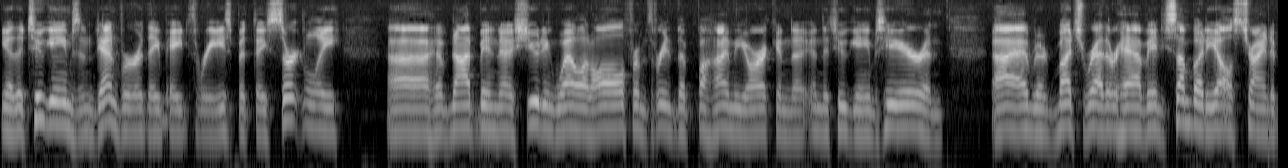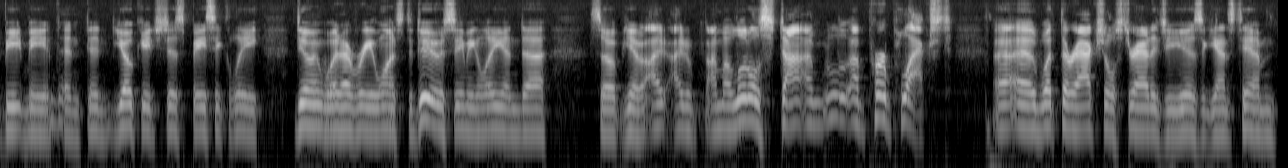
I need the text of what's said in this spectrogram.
you know, the two games in Denver they made threes, but they certainly uh, have not been uh, shooting well at all from three the behind the arc in the in the two games here, and I would much rather have somebody else trying to beat me than, than Jokic just basically doing whatever he wants to do, seemingly. And uh, so, you know, I, I, am a little st- I'm, I'm perplexed uh, at what their actual strategy is against him,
